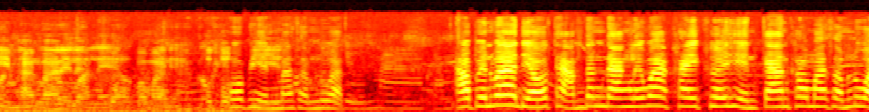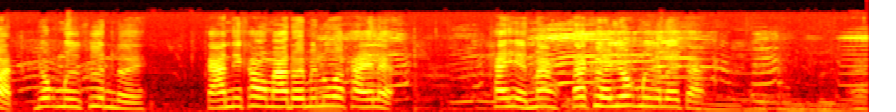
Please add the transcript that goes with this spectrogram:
ที่ผ่านมาเนี่ยแหละช่วงประมาณต้นพบๆปีเห็นมาสำรวจเอาเป็นว่าเดี๋ยวถามดัง ๆ เลยว่าใครเคยเห็นการเข้ามาสำรวจยกมือขึ้นเลย การที่เข้ามาโดยไม่รู้ว่าใครแหละ ใครเห็นบ้างถ้าเคยยกมือเลยจ้ะอ่า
